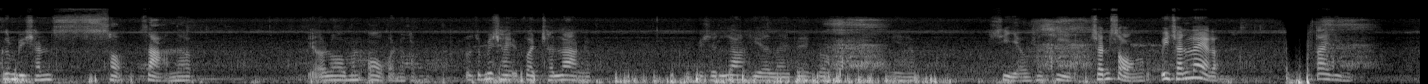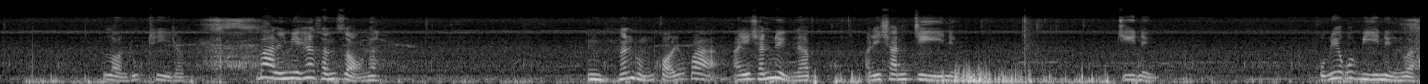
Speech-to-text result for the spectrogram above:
ขึ้นไปชั้นสองสามนะครับ เดี๋ยวรอมันออกก่อนนะครับ เราจะไม่ใช้ไฟชั้นล่างนะครับ ชั้นล่างทีอะไรแม่งก็นี่ครับเสียวชั้นทีชั้นสองไปชั้นแรกอะใต้ดินหลอนทุกทีครับ บ้านนี้มีแค่ชั้นสองนะอืมงั้นผมขอเรียกว่า อันนี้ชั้นหนึ่งนะครับ อันนี้ชั้น G หนึ่ง G หนึ่งผมเรียกว่า B หนึ่งดีกว่า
